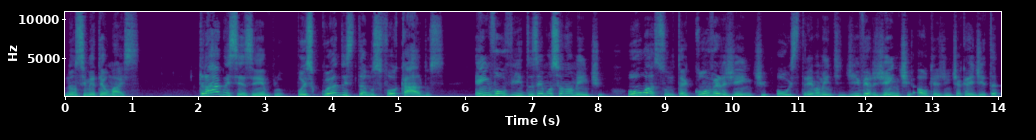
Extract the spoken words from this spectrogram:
não se meteu mais. Trago esse exemplo, pois quando estamos focados, envolvidos emocionalmente, ou o assunto é convergente ou extremamente divergente ao que a gente acredita,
